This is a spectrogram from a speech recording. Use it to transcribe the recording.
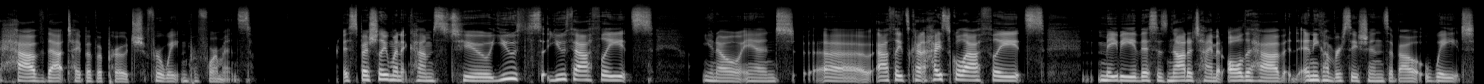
have that type of approach for weight and performance, especially when it comes to youth, youth athletes you know, and uh, athletes, kind of high school athletes, maybe this is not a time at all to have any conversations about weight.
